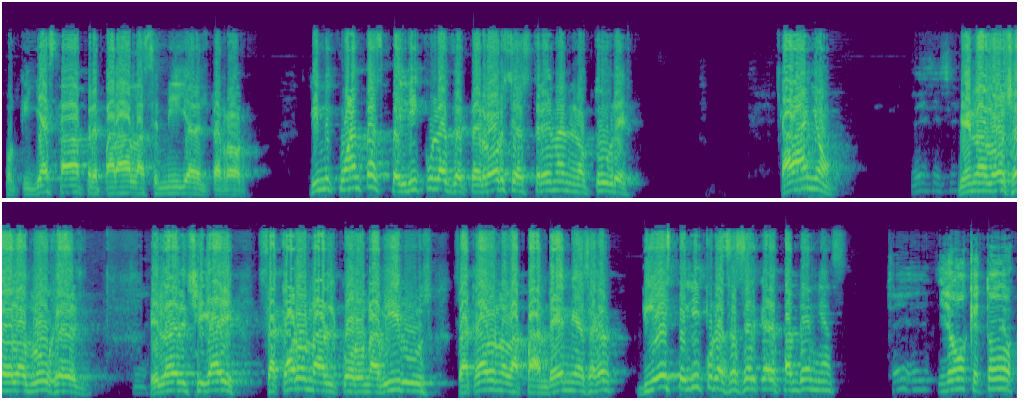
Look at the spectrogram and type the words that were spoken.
porque ya estaba preparada la semilla del terror. Dime cuántas películas de terror se estrenan en octubre. Cada año. Viene la noche de las brujas. Y la del Chigay. Sacaron al coronavirus, sacaron a la pandemia, sacaron 10 películas acerca de pandemias. Sí, y luego que todo,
